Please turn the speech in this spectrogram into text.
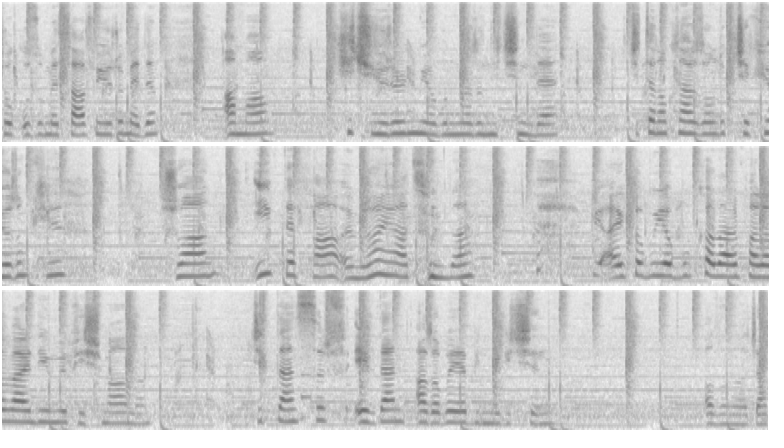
çok uzun mesafe yürümedim. Ama hiç yürülmüyor bunların içinde. Cidden o kadar zorluk çekiyorum ki şu an ilk defa ömrü hayatımda bir ayakkabıya bu kadar para verdiğime pişmanım. Cidden sırf evden arabaya binmek için alınacak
